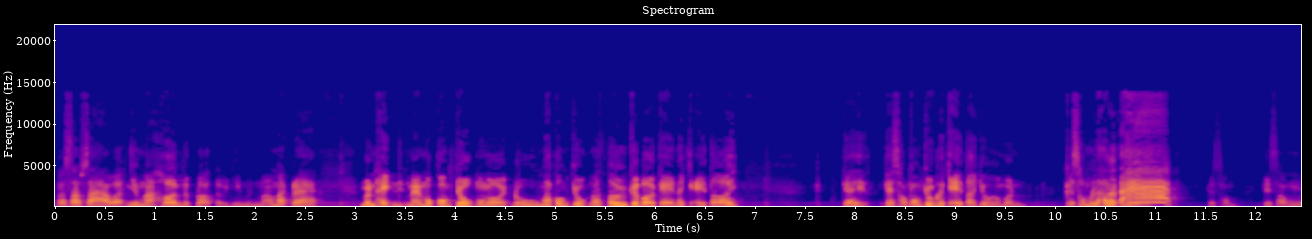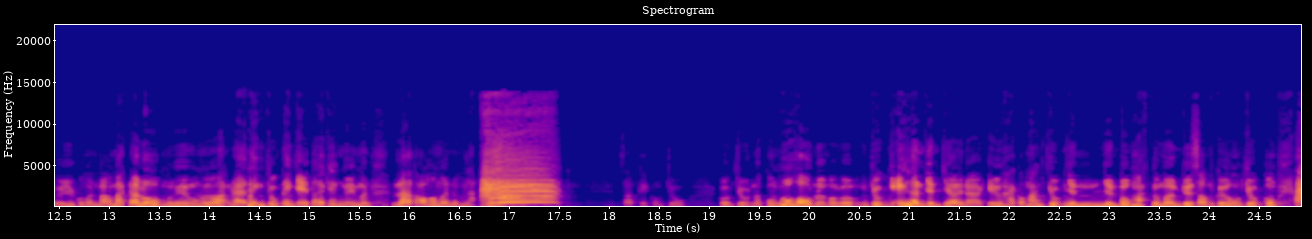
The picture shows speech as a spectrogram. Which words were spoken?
nó sao sao á. Nhưng mà hơn lúc đó tự nhiên mình mở mắt ra mình thấy mẹ một con chuột mọi người đủ mắt con chuột nó từ cái bờ kè nó chạy tới cái cái xong con chuột nó chạy tới cho mình cái xong mình la lên á cái xong cái xong người yêu của mình mở mắt ra luôn, người yêu mình mở mắt ra, thấy con chuột đang chạy tới cái người mình la to hơn mình nữa là à! xong cái con chuột con chuột nó cũng hú hồn lên mọi người, con chuột nhảy lên trên trời nè, kiểu hai con mắt chuột nhìn nhìn bốn mắt của mình, cái xong kiểu con chuột cũng à!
